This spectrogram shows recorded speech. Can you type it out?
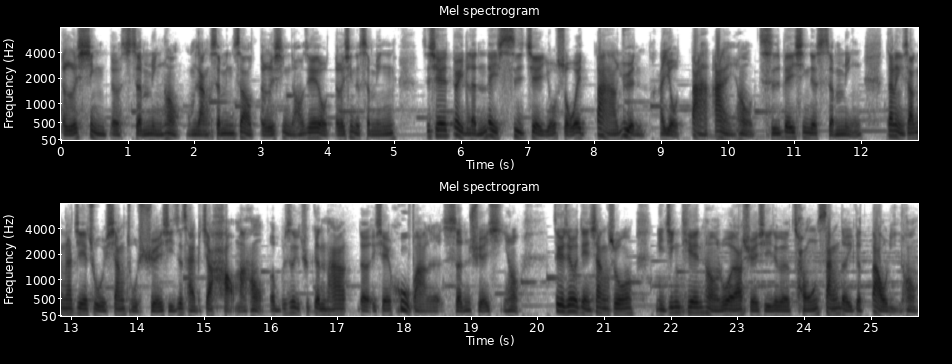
德性的神明哦，我们讲神明是有德性的，然后这些有德性的神明。这些对人类世界有所谓大愿，还有大爱、哈慈悲心的神明，当然你是要跟他接触、相处、学习，这才比较好嘛，哈，而不是去跟他的一些护法的神学习，哈。这个就有点像说，你今天哈，如果要学习这个从商的一个道理，哈，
